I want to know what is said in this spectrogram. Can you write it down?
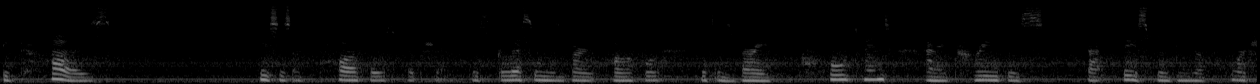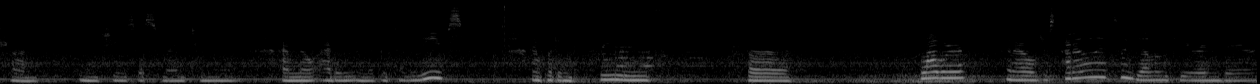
because this is a powerful scripture. This blessing is very powerful. It is very potent And I pray this that this will be your portion in Jesus' mighty name. I'm now adding in a bit of leaves. I'm putting three leaf per flower and I'll just add a little yellow here and there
